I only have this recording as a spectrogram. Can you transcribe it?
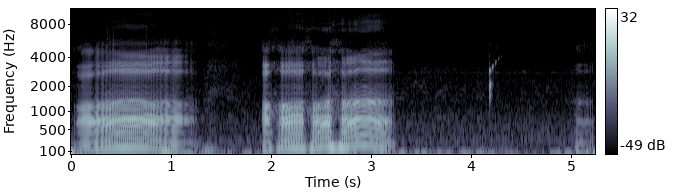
Ah! Aha ha ha! Ah.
